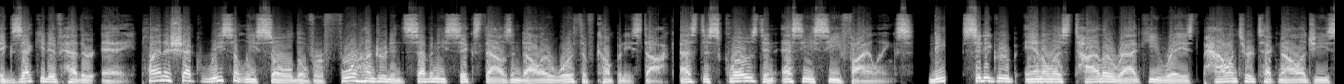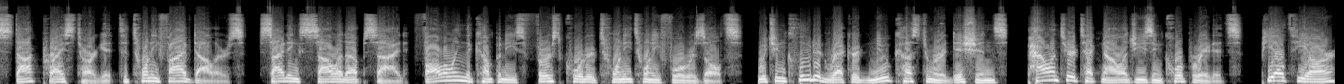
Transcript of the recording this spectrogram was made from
Executive Heather A. Planishek recently sold over $476,000 worth of company stock, as disclosed in SEC filings. The Citigroup analyst Tyler Radke raised Palantir Technologies' stock price target to $25, citing solid upside following the company's first quarter 2024 results, which included record new customer additions. Palantir Technologies Incorporated's PLTR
